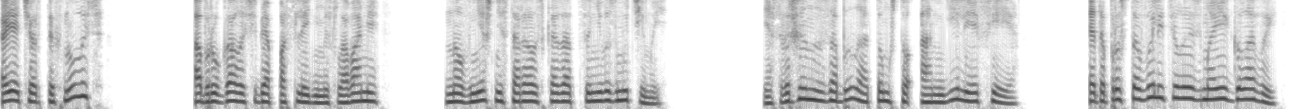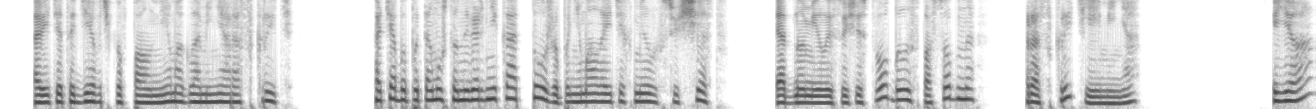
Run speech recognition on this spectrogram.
А я чертыхнулась, обругала себя последними словами, но внешне старалась казаться невозмутимой. Я совершенно забыла о том, что Ангелия фея. Это просто вылетело из моей головы. А ведь эта девочка вполне могла меня раскрыть. Хотя бы потому, что наверняка тоже понимала этих милых существ, и одно милое существо было способно раскрыть ей меня. «Я?»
